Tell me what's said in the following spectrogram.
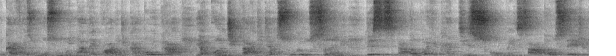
O cara faz um consumo inadequado de carboidrato e a quantidade de açúcar no sangue desse cidadão vai ficar descompensada, ou seja,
